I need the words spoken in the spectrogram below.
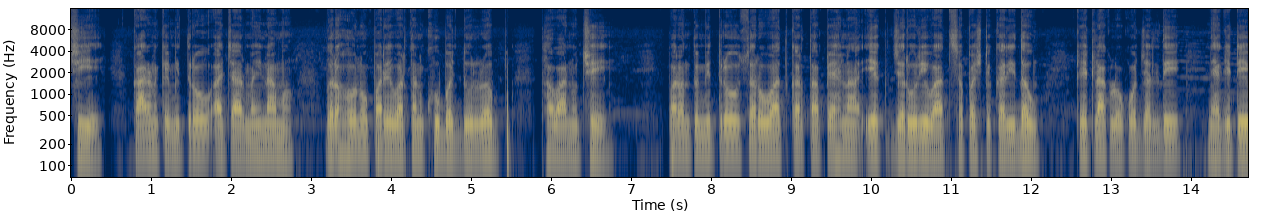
છીએ. કારણ કે મિત્રો, આ ચાર મહિનામાં ગ્રહોનું પરિવર્તન ખૂબ જ દુર્લભ થવાનું છે. પરંતુ મિત્રો, શરૂઆત કરતાં પહેલાં એક જરૂરી વાત સ્પષ્ટ કરી દઉં. કેટલાક લોકો જલ્દી નેગેટિવ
